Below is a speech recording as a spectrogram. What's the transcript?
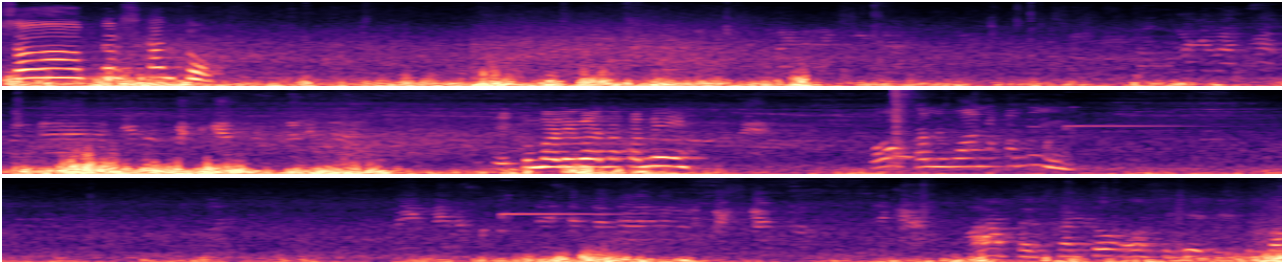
Sa first kanto. Eh, kumaliwa na kami. Oh, kaliwa na kami. Ah, first kanto. Oh, sige, dito pa.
